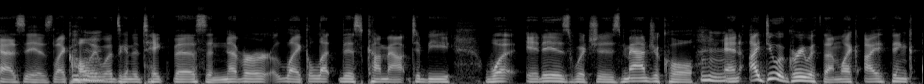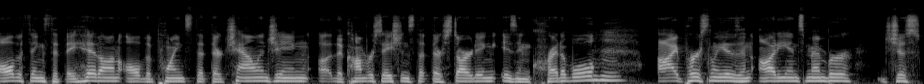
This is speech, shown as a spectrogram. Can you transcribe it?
as is. Like, mm-hmm. Hollywood's going to take this and never, like, let this come out to be what it is, which is magical. Mm-hmm. And I do agree with them. Like, I think all the things that they hit on, all the points that they're challenging, uh, the conversations that they're starting is incredible. Mm-hmm. I personally, as an audience member, just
